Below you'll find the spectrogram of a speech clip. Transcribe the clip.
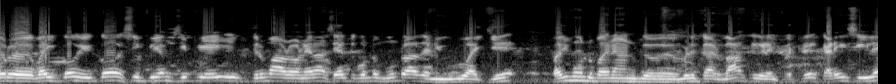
ஒரு வைகோ இக்கோ சிபிஎம் சிபிஐ திருமாவளவனை எல்லாம் சேர்த்து கொண்டு மூன்றாவது அணி உருவாக்கி பதிமூன்று பதினான்கு விழுக்காடு வாக்குகளை பெற்று கடைசியில்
